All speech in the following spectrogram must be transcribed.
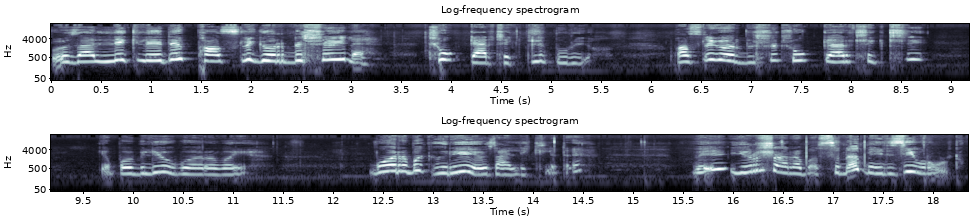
Özellikle de paslı görünüşüyle çok gerçekçi duruyor. Paslı görünüşü çok gerçekçi yapabiliyor bu arabayı. Bu araba gri özellikle de. Ve yarış arabasına benziyor oldukça.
